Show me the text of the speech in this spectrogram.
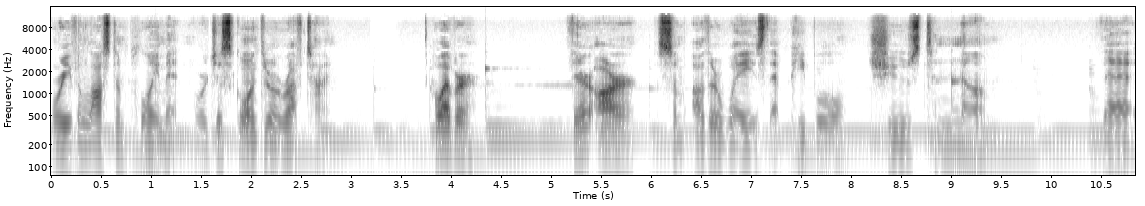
or even lost employment, or just going through a rough time. However, there are some other ways that people choose to numb that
